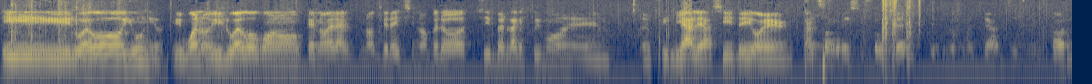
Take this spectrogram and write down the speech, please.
y, luego Junior. Y bueno, y luego con que no era el Not Gracie, ¿no? Pero sí es verdad que estuvimos en, filiales, así te digo, en Carson Gracie Southern, que lo comenté antes, en Torre.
